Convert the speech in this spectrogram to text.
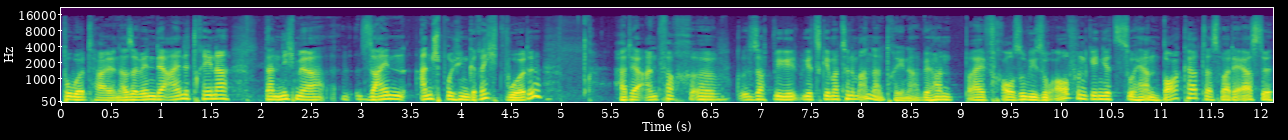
beurteilen. Also wenn der eine Trainer dann nicht mehr seinen Ansprüchen gerecht wurde, hat er einfach äh, gesagt, wir, jetzt gehen wir zu einem anderen Trainer. Wir hören bei Frau sowieso auf und gehen jetzt zu Herrn Borkert. Das war der erste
